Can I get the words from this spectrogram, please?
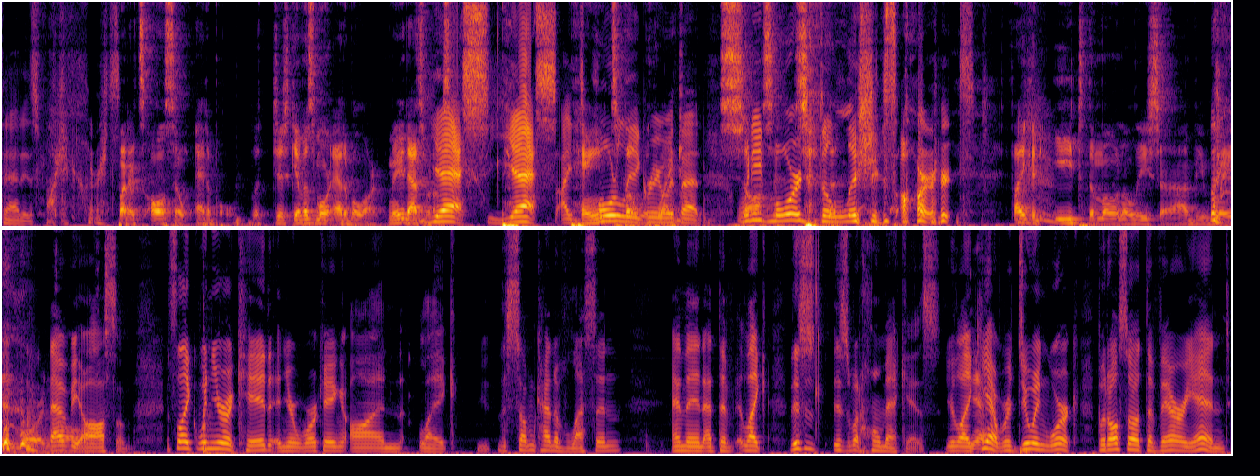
that is fucking art. But it's also edible. But just give us more edible art. Maybe that's what I'm Yes, yes, I Paint, totally with, agree with, like, that. We need more delicious art. If I could eat the Mona Lisa, I'd be way more involved. That would be awesome. It's like when you're a kid and you're working on like some kind of lesson and then at the like this is this is what home ec is. You're like, Yeah. yeah. we're doing work, but also at the very end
